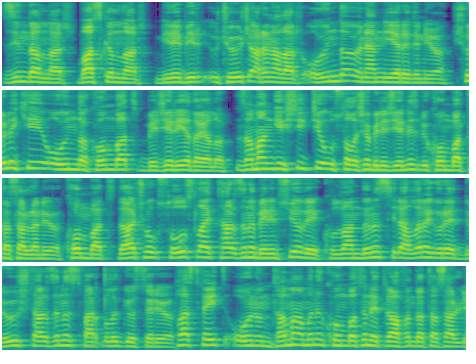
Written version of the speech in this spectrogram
Zindanlar, baskınlar, birebir 3'e 3 arenalar oyunda önemli yer ediniyor. Şöyle ki oyunda kombat beceriye dayalı. Zaman geçtikçe ustalaşabileceğiniz bir kombat tasarlanıyor. Kombat daha çok Souls-like tarzını benimsiyor ve kullandığınız silahlara göre dövüş tarzınız farklılık gösteriyor. Past Fate oyunun tamamını kombatın etrafında tasarlıyor.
